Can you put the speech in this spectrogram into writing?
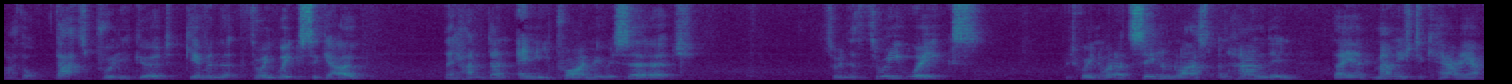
I thought that's pretty good given that three weeks ago they hadn't done any primary research. So in the three weeks between when I'd seen them last and handing, they had managed to carry out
